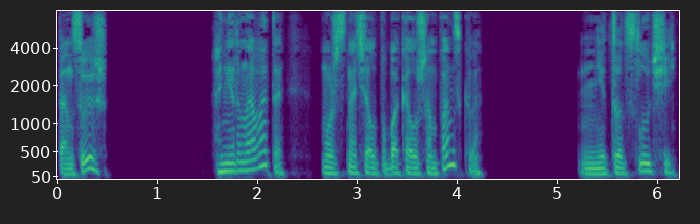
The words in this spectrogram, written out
Танцуешь? А не рановато? Может, сначала по бокалу шампанского? Не тот случай.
